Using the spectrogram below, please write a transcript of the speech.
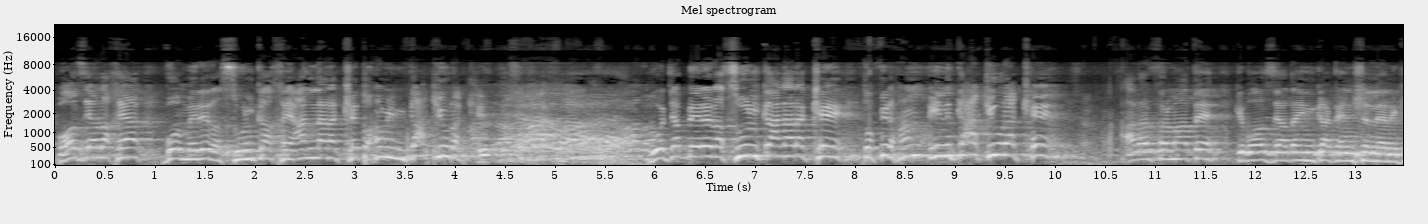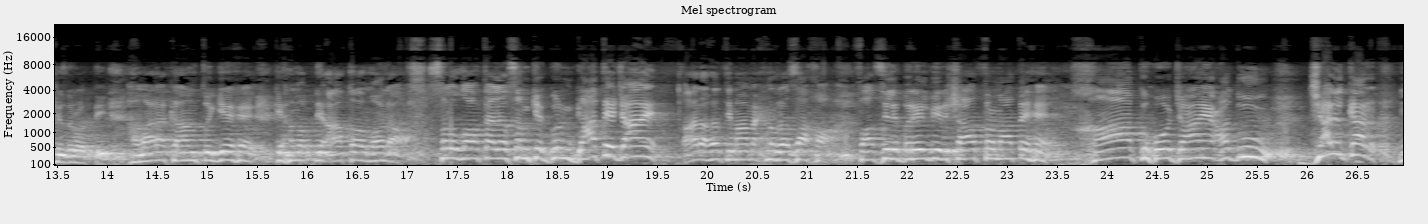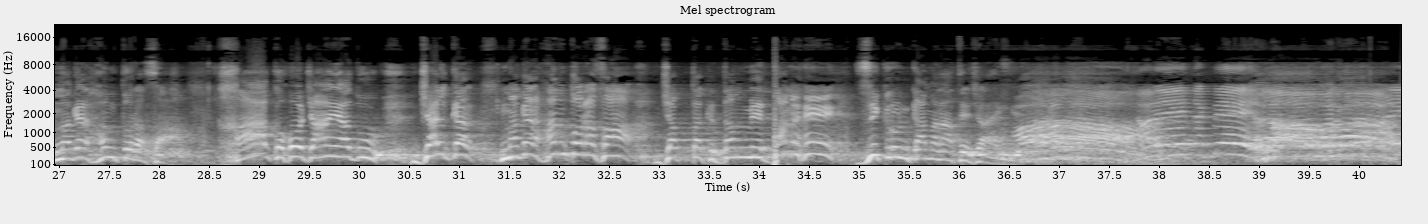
بہت زیادہ خیال، وہ میرے رسول کا خیال نہ رکھے تو ہم ان کا کیوں رکھیں؟ وہ جب میرے رسول کا نہ رکھیں تو پھر ہم ان کا کیوں رکھیں؟ فرماتے ہیں کہ بہت زیادہ ان کا ٹینشن لینے کی ضرورت تھی ہمارا کام تو یہ ہے کہ ہم اپنے آقا مولا صلی اللہ تعالی وسلم کے گن گاتے جائیں اعلیٰ حضرت امام احمد رضا خان فاصل بریل رشاد فرماتے ہیں، خاک ہو جائیں عدو جل کر، مگر ہم تو رضا خاک ہو جائیں ادو جل کر، مگر ہم تو رضا جب تک دم میں دم ہے ذکر ان کا مناتے جائیں گے اللہ! اللہ! اللہ!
